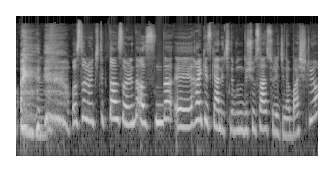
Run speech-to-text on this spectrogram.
o soru uçtuktan sonra da aslında e, herkes kendi içinde bunun düşünsel sürecine başlıyor.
